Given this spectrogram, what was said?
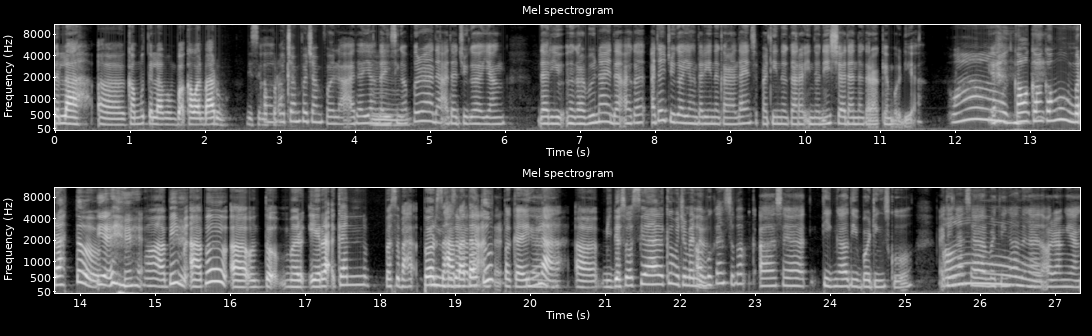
telah uh, kamu telah membuat kawan baru di Uh, Singapura? bercampur-campur lah. Ada yang dari Hmm. Singapura dan ada juga yang dari negara Brunei dan ada juga yang dari negara lain seperti negara Indonesia dan negara Cambodia. Wow, Ya. kawan-kawan kamu merata. Ya. Yeah. Wah, habis apa uh, untuk mengeratkan persebah- persahabatan persahabatan tu antar- pakai ya. inilah uh, media sosial ke macam mana? Oh, bukan sebab uh, saya tinggal di boarding school. Artinya saya bertinggal dengan Oh. orang yang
